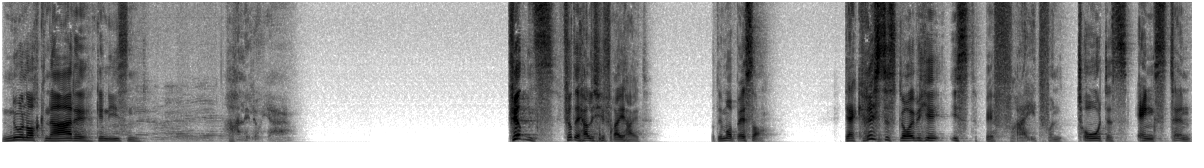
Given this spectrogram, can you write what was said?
Nur noch Gnade genießen. Halleluja. Viertens, vierte herrliche Freiheit. Wird immer besser. Der Christusgläubige ist befreit von Todesängsten.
